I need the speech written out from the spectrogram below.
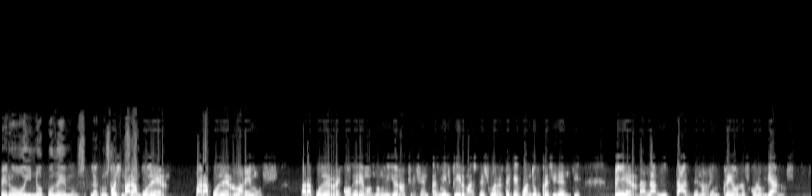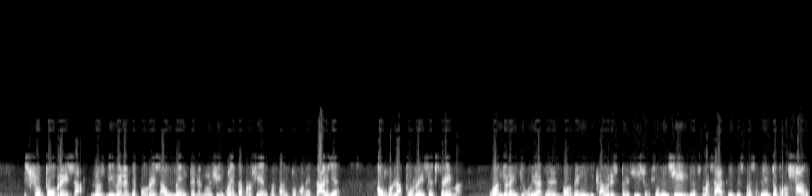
pero hoy no podemos. La Pues Constitución... para poder, para poder lo haremos. Para poder recogeremos un millón ochocientas mil firmas de suerte que cuando un presidente pierda la mitad de los empleos los colombianos, su pobreza, los niveles de pobreza aumenten en un 50%, tanto monetaria como la pobreza extrema. Cuando la inseguridad se desborde en indicadores precisos, homicidios, masacres, desplazamiento forzado,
